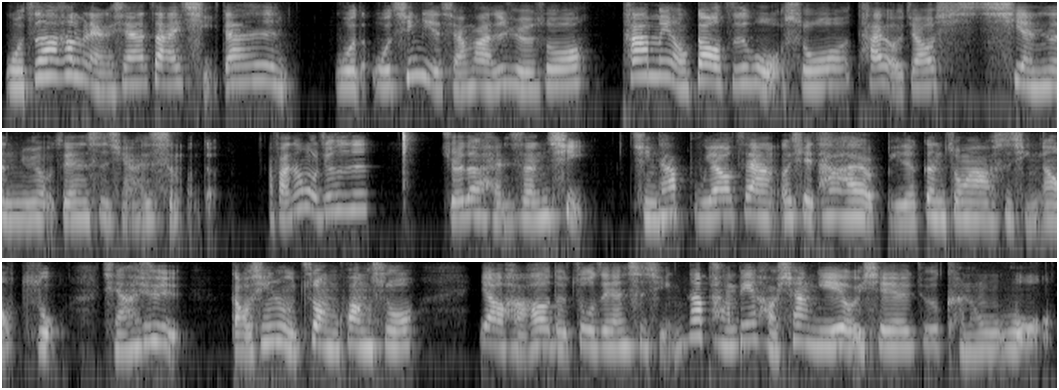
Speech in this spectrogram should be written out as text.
我知道他们两个现在在一起，但是我我心里的想法是觉得说，他没有告知我说他有交现任女友这件事情还是什么的，反正我就是觉得很生气，请他不要这样，而且他还有别的更重要的事情要做，请他去搞清楚状况，说要好好的做这件事情。那旁边好像也有一些，就是可能我。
